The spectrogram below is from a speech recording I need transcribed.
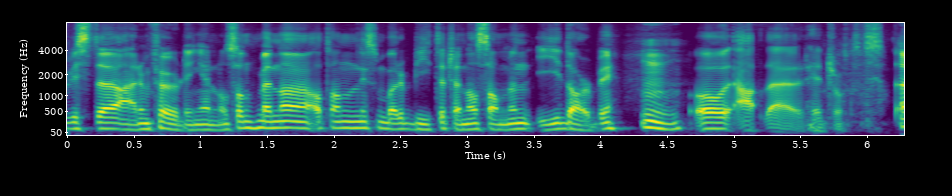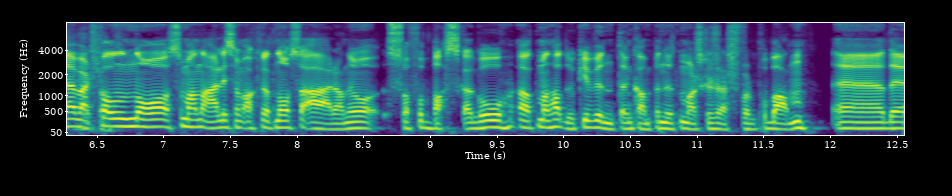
hvis det er en føling eller noe sånt. Men uh, at han liksom bare biter tenna sammen i Derby. Mm. Og ja, Det er helt rått. altså. I hvert fall nå som han er liksom akkurat nå, så er han jo så forbaska god at man hadde jo ikke vunnet den kampen uten Marcus Rashford på banen. Uh, Det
